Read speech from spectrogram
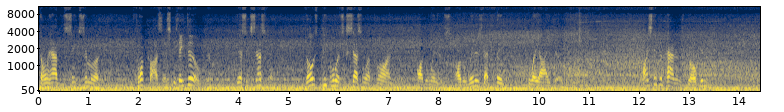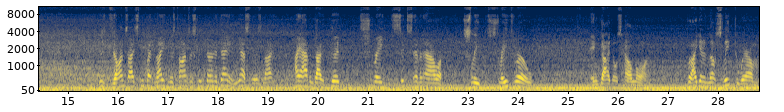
don't have the same similar thought process because they do. They're successful. Those people who are successful at Prime are the winners. Are the winners that think the way I do. My sleeping pattern is broken. There's times I sleep at night and there's times I sleep during the day. And yes, there's not, I haven't got a good, straight, six, seven hour sleep straight through and God knows how long. But I get enough sleep to where I'm,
